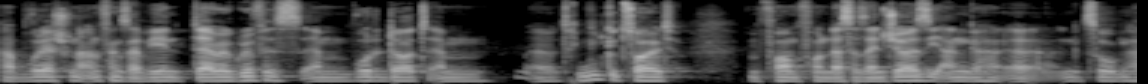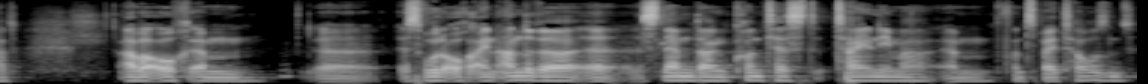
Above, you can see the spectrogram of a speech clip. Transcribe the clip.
hab, wurde ja schon anfangs erwähnt, Daryl Griffiths ähm, wurde dort ähm, äh, Tribut gezollt in Form von, dass er sein Jersey ange, äh, angezogen hat. Aber auch, ähm, äh, es wurde auch ein anderer äh, Slam Dunk Contest Teilnehmer von 2000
